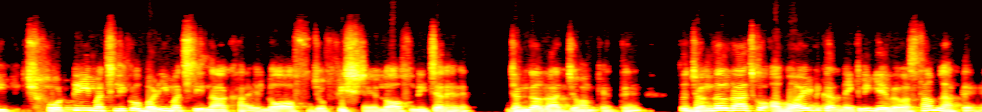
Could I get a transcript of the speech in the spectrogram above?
कि छोटी मछली को बड़ी मछली ना खाए। लॉ ऑफ़ जो फ़िश है लॉ ऑफ़ नेचर है, जंगल राज जो हम कहते हैं तो जंगल राज को अवॉइड करने के लिए ये व्यवस्था हम लाते हैं।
